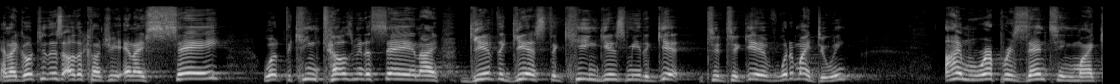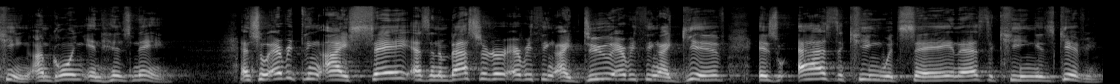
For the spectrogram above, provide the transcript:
and I go to this other country and I say what the king tells me to say and I give the gifts the king gives me to, get, to, to give, what am I doing? I'm representing my king. I'm going in his name. And so everything I say as an ambassador, everything I do, everything I give is as the king would say and as the king is giving.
